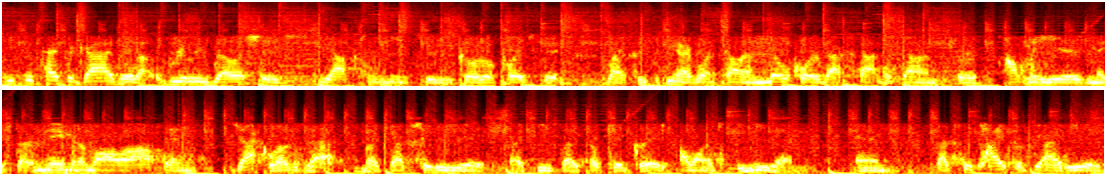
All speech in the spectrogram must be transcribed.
he's the type of guy that really relishes the opportunity to go to a place that, like, you know, everyone's telling him no quarterback's gotten it done for how many years, and they start naming them all off, and Jack loves that. Like that's who he is. Like he's like, okay, great. I want it to be me then, and that's the type of guy he is.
